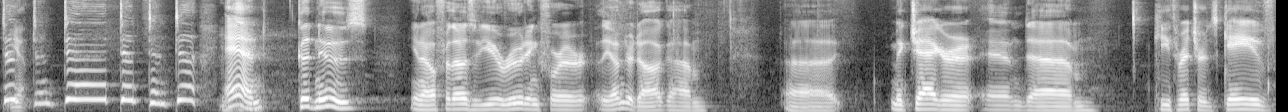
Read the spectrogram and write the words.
Dun, Yep. dun, dun, dun, dun, dun. And good news, you know, for those of you rooting for the underdog, um, uh, Mick Jagger and um, Keith Richards gave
